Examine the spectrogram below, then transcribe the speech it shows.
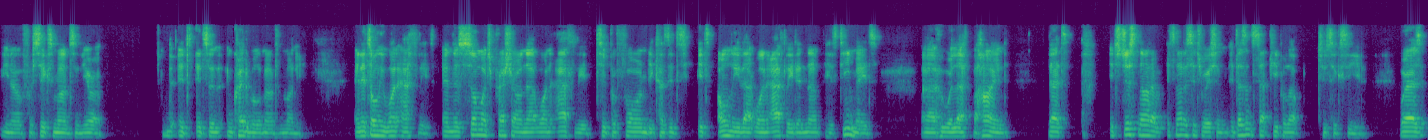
you know for six months in europe it's it's an incredible amount of money and it's only one athlete and there's so much pressure on that one athlete to perform because it's it's only that one athlete and not his teammates uh, who were left behind that it's just not a it's not a situation. It doesn't set people up to succeed. Whereas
